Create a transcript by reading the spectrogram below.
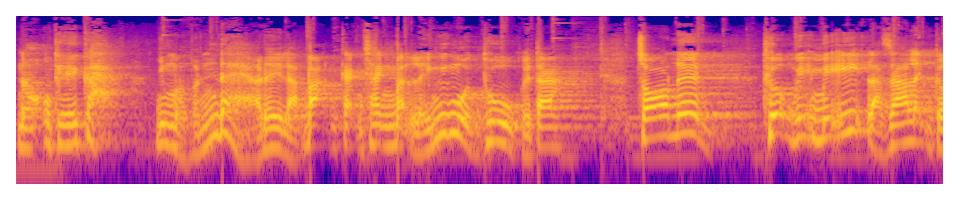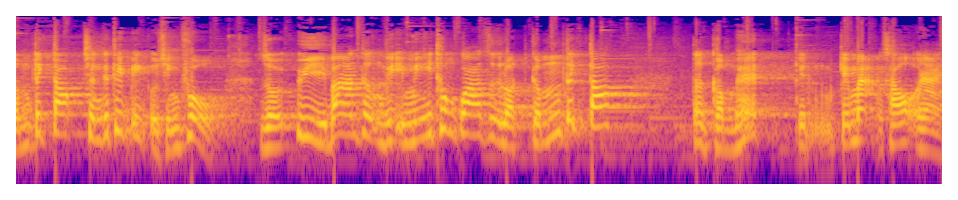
Nó cũng thế cả. Nhưng mà vấn đề ở đây là bạn cạnh tranh bạn lấy cái nguồn thu của người ta. Cho nên Thượng vị Mỹ là ra lệnh cấm TikTok trên cái thiết bị của chính phủ Rồi Ủy ban Thượng vị Mỹ thông qua dự luật cấm TikTok Tôi cấm hết cái, cái mạng xã hội này.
